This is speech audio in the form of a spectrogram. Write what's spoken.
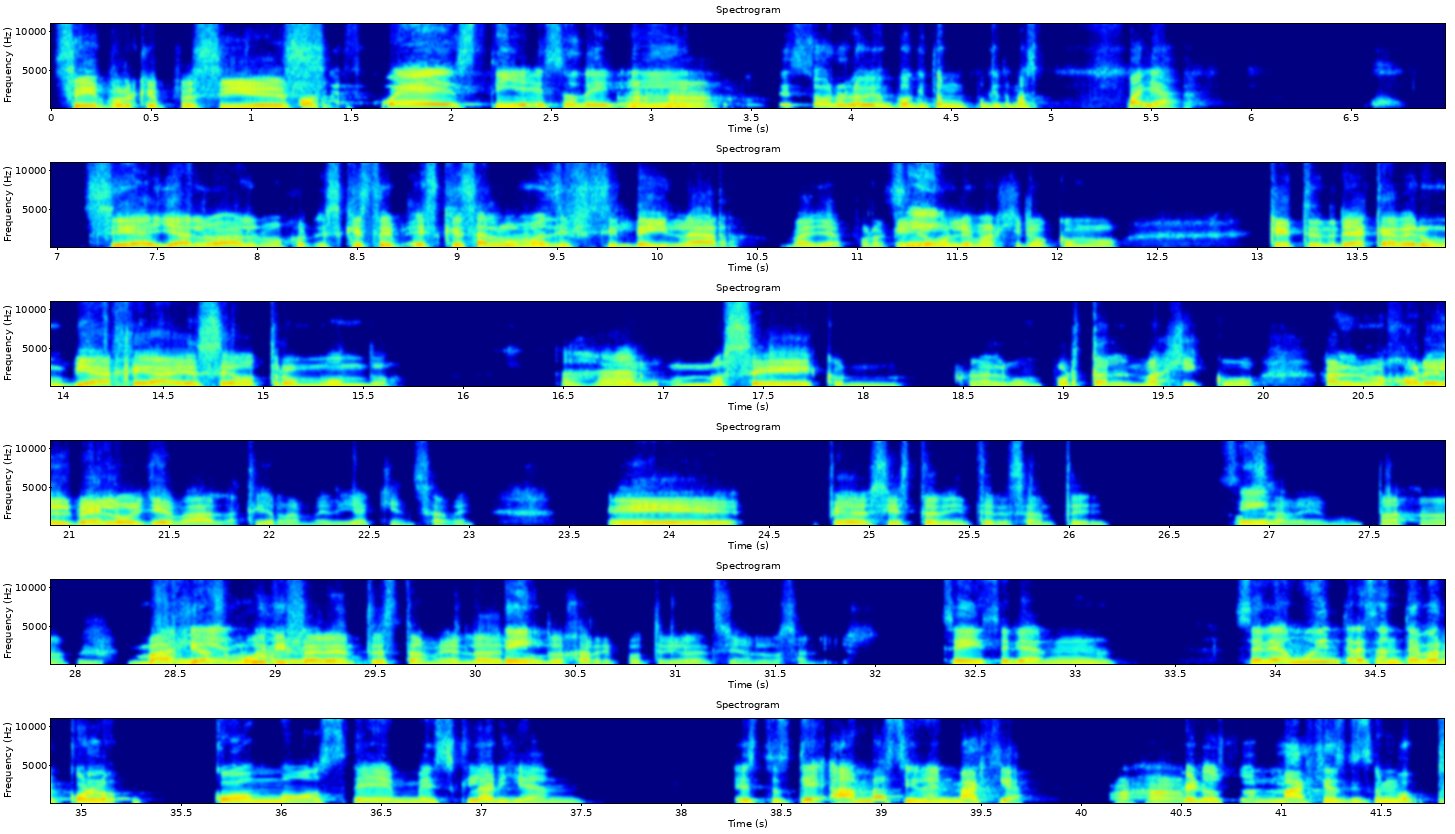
Sí, porque pues sí es... Por las quest y eso de ir tesoro, lo veo un poquito, un poquito más para allá. Sí, hay algo, a lo mejor, es que, es que es algo más difícil de hilar, vaya, porque yo me lo imagino como que tendría que haber un viaje a ese otro mundo. Ajá. Algún, no sé, con, algún portal mágico. A lo mejor el velo lleva a la Tierra Media, quién sabe. Eh, pero sí estaría interesante. Sí. sabemos. Ajá. Mm, Magias muy diferentes también, la del mundo de Harry Potter y la del Señor de los Anillos. Sí, serían, sería muy interesante ver cómo se mezclarían estos, que ambas tienen magia, Ajá. pero son magias que es como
